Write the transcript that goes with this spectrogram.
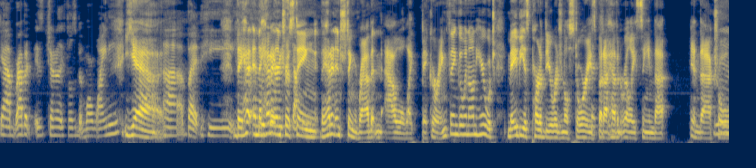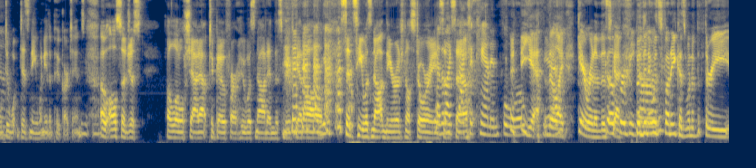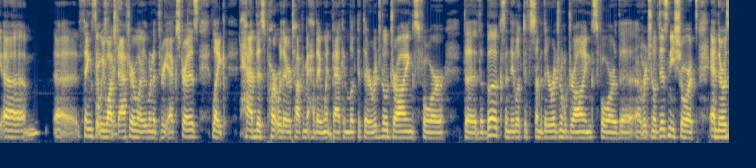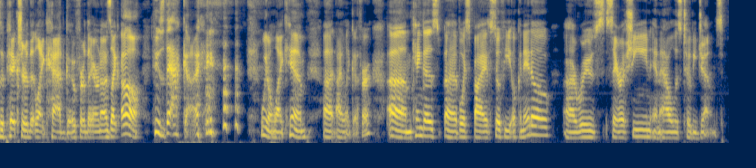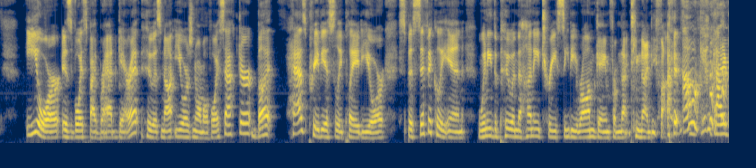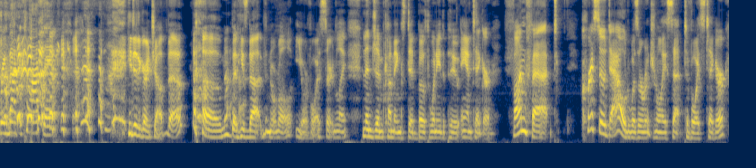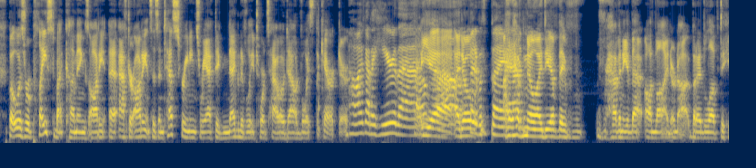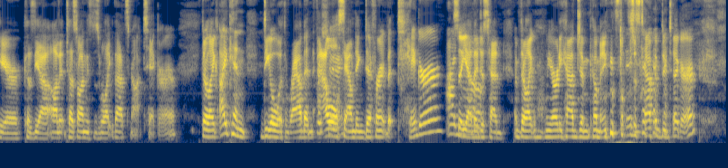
Yeah, Rabbit is generally feels a bit more whiny. Yeah, Uh, but he they had and they had an interesting stuffy. they had an interesting rabbit and owl like bickering thing going on here which maybe is part of the original stories That's but i haven't really seen that in the actual Yeah. D- disney winnie the pooh cartoons oh also just a little shout out to gopher who was not in this movie at all since he was not in the original stories yeah, they're and like so back to canon fools. yeah, they're like, get rid of this Gopher guy. But then it was funny because one of the three um, uh, things that we watched after, one of, one of the three extras, like had this part where they were talking about how they went back and looked at their original drawings for the the books, and they looked at some of the original drawings for the original Disney shorts, and there was a picture that like had Gopher there, and I was like, oh, who's that guy? we don't like him. Uh, I like Gopher. Um, Kanga's uh, voiced by Sophie Okonedo, uh, Roo's Sara Sheen, and Owl is Toby Jones. Eeyore is voiced by Brad Garrett, who is not Eeyore's normal voice actor, but has previously played Eeyore, specifically in Winnie the Pooh and the Honey Tree CD-ROM game from 1995. Oh, gotta bring back a classic. he did a great job though um, but he's not the normal Eeyore voice certainly and then jim cummings did both winnie the pooh and tigger fun fact chris o'dowd was originally set to voice tigger but was replaced by cummings audi- uh, after audiences and test screenings reacted negatively towards how o'dowd voiced the character Oh, I gotta hear that. yeah i don't But it was bad. I have no idea if they've have any of that online or not, but I'd love to hear because yeah, audit test audiences were like, "That's not Tigger." They're like, I can deal with Rabbit and For Owl sure. sounding different, but Tigger. I so yeah, they just had. They're like, we already have Jim Cummings. Let's just have him do Tigger.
